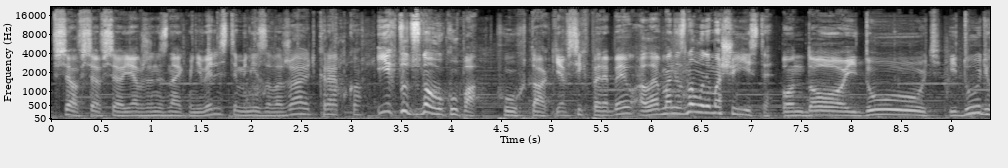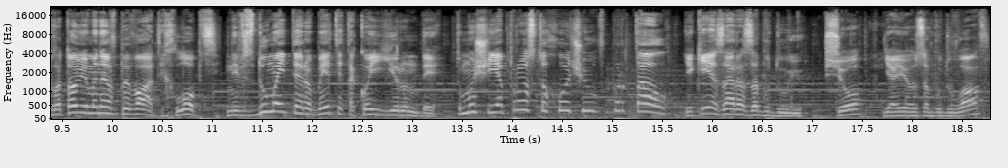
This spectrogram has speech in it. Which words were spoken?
Все, все, все, я вже не знаю, як мені вилізти, мені заважають крепко. Їх тут знову купа. Фух, так, я всіх перебив, але в мене знову нема що їсти. Ондо, йдуть. Ідуть, готові мене вбивати, хлопці. Не вздумайте робити такої єрунди. Тому що я просто хочу в портал, який я зараз забудую. Все, я його забудував.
